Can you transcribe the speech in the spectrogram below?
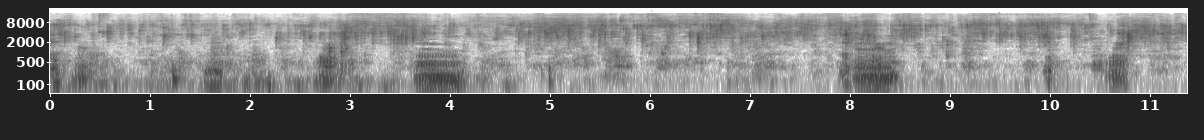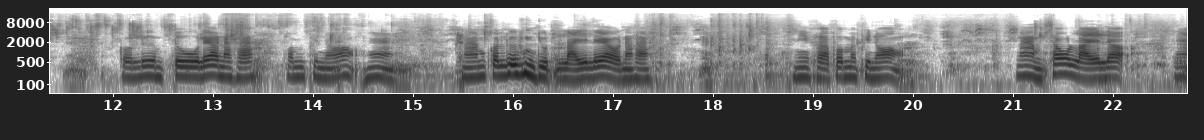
ก็เริ่มโตแล้วนะคะพ่อแม่พี่น้องน้ำก็เริ่มหยุดไหลแล้วนะคะ นี่ค่ะพ่อแม่พี่น้องน้ำเศร้าไหลแล้วนี่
